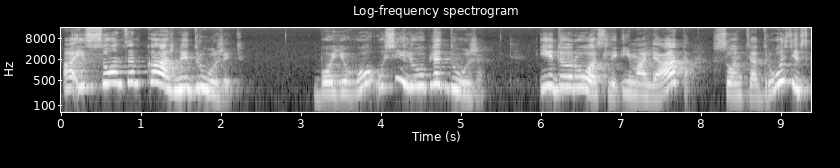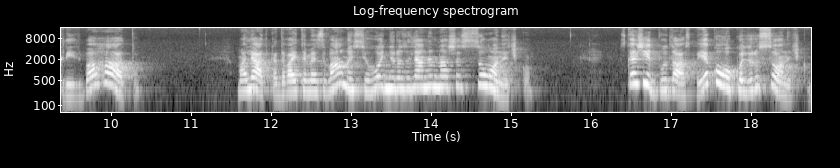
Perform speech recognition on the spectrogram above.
А із сонцем кожний дружить, бо його усі люблять дуже. І дорослі, і малята сонця друзів скрізь багато. Малятка, давайте ми з вами сьогодні розглянемо наше сонечко. Скажіть, будь ласка, якого кольору сонечко?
